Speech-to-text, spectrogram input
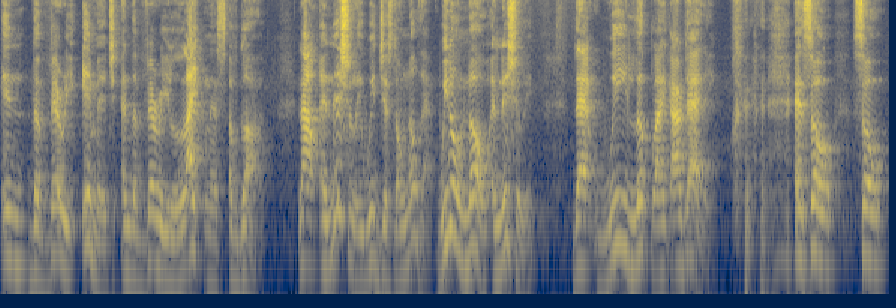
in the very image and the very likeness of God. Now, initially, we just don't know that. We don't know initially that we look like our daddy. and so, so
